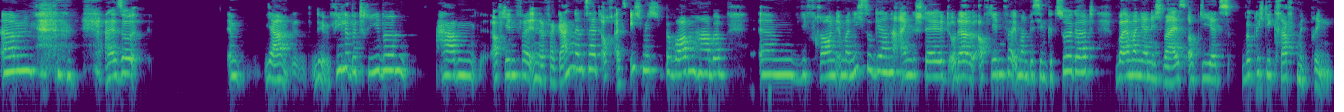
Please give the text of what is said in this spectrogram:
Ähm, also ja, viele Betriebe haben auf jeden Fall in der vergangenen Zeit, auch als ich mich beworben habe, ähm, die Frauen immer nicht so gerne eingestellt oder auf jeden Fall immer ein bisschen gezögert, weil man ja nicht weiß, ob die jetzt wirklich die Kraft mitbringen.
